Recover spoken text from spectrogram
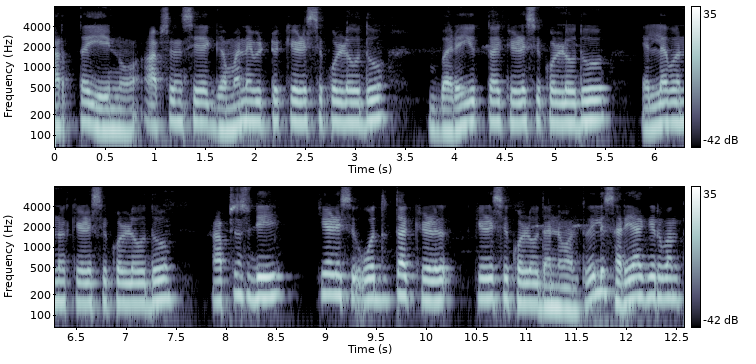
ಅರ್ಥ ಏನು? ಆಪ್ಷನ್ಸ್ ಎ ಗಮನವಿಟ್ಟು ಕೇಳಿಸಿಕೊಳ್ಳುವುದು, ಬರೆಯುತ್ತಾ ಕೇಳಿಸಿಕೊಳ್ಳುವುದು, ಎಲ್ಲವನ್ನು ಕೇಳಿಸಿಕೊಳ್ಳುವುದು. ಆಪ್ಷನ್ಸ್ ಡಿ, ಕೇಳಿಸಿ, ಓದುತ್ತಾ ಕೇಳಿ ಕೇಳಿಸಿಕೊಳ್ಳುವುದು ಅನ್ನುವಂಥದ್ದು ಇಲ್ಲಿ ಸರಿಯಾಗಿರುವಂಥ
